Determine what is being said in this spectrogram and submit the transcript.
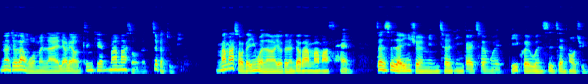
那就让我们来聊聊今天妈妈手的这个主题。妈妈手的英文啊，有的人叫它妈妈 's hand，正式的医学名称应该称为迪奎文氏症候群，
